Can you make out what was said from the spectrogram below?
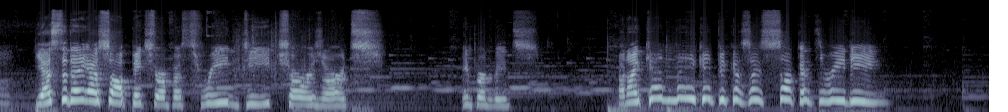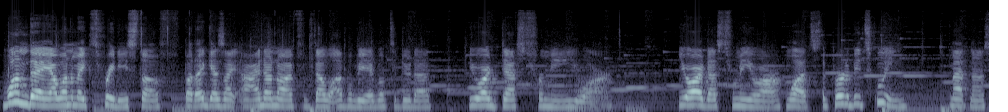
Yesterday I saw a picture of a 3D Charizard in Perler Beads. And I can't make it because I suck at 3D. One day I want to make 3D stuff, but I guess I I don't know if that will ever be able to do that. You are destined for me, you are. You are destined for me, you are. What? The Perler Beads Queen. Madness.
